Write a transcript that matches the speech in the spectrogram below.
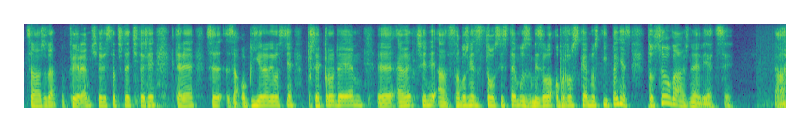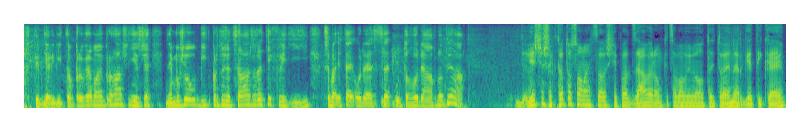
celá řada firm 434, které se zaobíraly vlastně přeprodejem Eh, elektřiny a samozřejmě z toho systému zmizelo obrovské množství peněz. To jsou vážné věci. A ty měly být v tom programovém prohlášení, že nemůžou být, protože celá řada těch lidí, třeba i v té ODS, u toho dávno byla. Vieš, však toto som len chcel ešte povedať záverom, keď sa bavíme o tejto energetike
